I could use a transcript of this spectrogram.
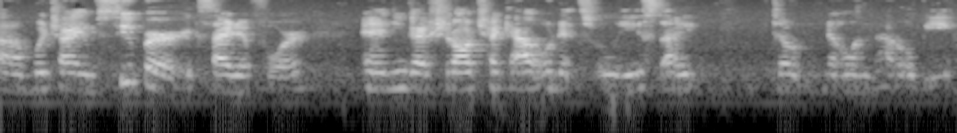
um, which I am super excited for. And you guys should all check out when it's released. I don't know when that'll be.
